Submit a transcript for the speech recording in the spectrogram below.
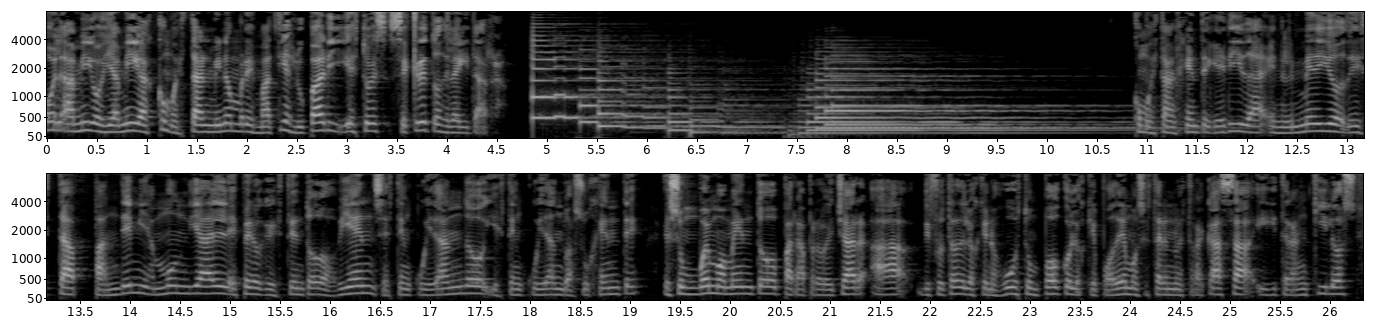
Hola amigos y amigas, ¿cómo están? Mi nombre es Matías Lupari y esto es Secretos de la Guitarra. ¿Cómo están gente querida? En el medio de esta pandemia mundial, espero que estén todos bien, se estén cuidando y estén cuidando a su gente. Es un buen momento para aprovechar a disfrutar de los que nos gusta un poco, los que podemos estar en nuestra casa y tranquilos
